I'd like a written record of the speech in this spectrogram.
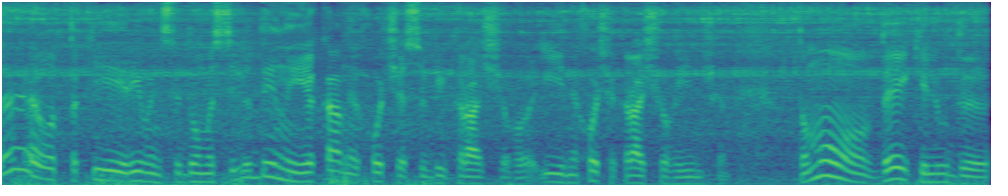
Це от такий рівень свідомості людини, яка не хоче собі кращого і не хоче кращого іншим. Тому деякі люди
